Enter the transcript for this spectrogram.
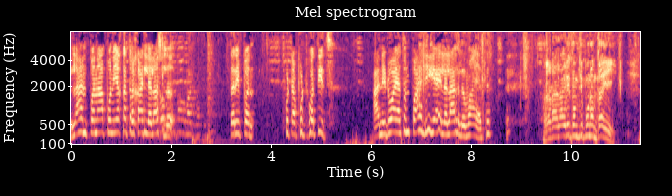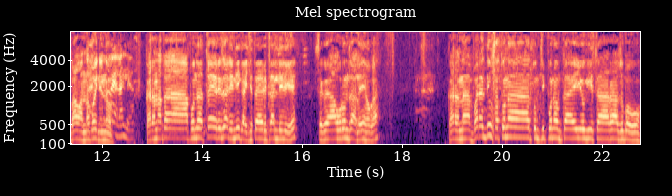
लहानपण आपण एकत्र काढलेलं असलं तरी पण फुटाफूट होतीच. आणि डोळ्यातून पाणी यायला लागलं माया तर रडायला लागली तुमची पूनम ताई भावांना बहिणींनो. कारण आता आपण तयारी झाली निघायची तयारी चाललेली आहे. सगळं आवरून झालंय हो का? कारण बऱ्याच दिवसातून तुमची पूनम ताई योगिता राजूभाऊ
